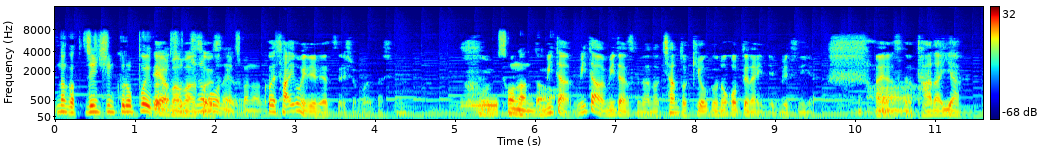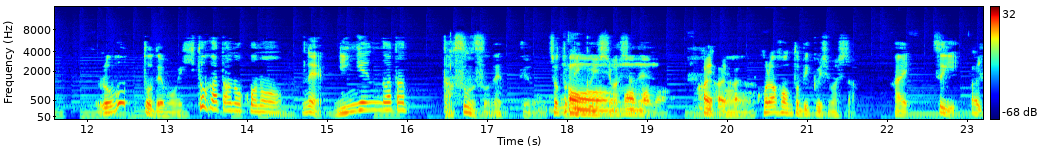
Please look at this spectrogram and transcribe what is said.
なんか全身黒っぽいから、いや、まあまあ、そっちの方のやつかな。これ最後に出るやつでしょ、これ確かへーそうなんだ。に。見た、見たは見たんですけど、あの、ちゃんと記憶残ってないんで、別に。あれなんですけど、ただ、いや、ロボットでも人型のこの、ね、人間型出すんすねっていうのちょっとびっくりしましたね。まあまあまあ。はいはいはい。うんこれは本当びっくりしました。はい。次。はい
